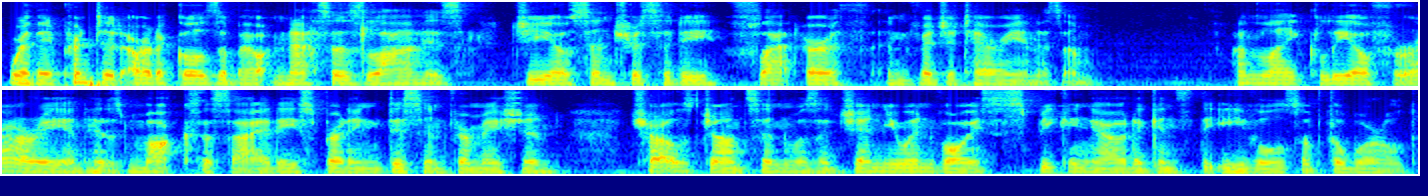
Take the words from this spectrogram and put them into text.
where they printed articles about NASA's lies, geocentricity, flat earth, and vegetarianism. Unlike Leo Ferrari and his mock society spreading disinformation, Charles Johnson was a genuine voice speaking out against the evils of the world.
